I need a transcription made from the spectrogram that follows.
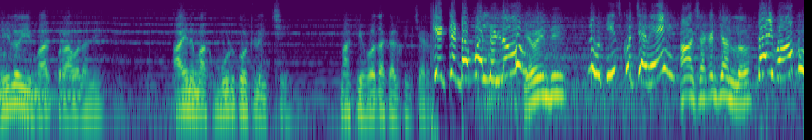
నీలో ఈ మార్పు రావాలని ఆయన మాకు మూడు కోట్లు ఇచ్చి మాకు ఈ హోదా కల్పించారు. ఎక్కడ డబ్బల్లుళ్ళు ఏమైంది? నువ్వు తీసుకొచ్చావే? ఆ సెకండ్ ఛానల్లో దాని బాబు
